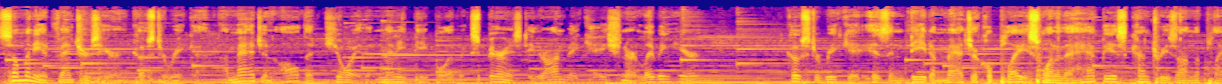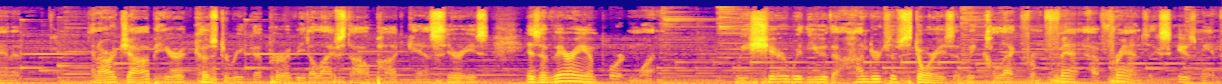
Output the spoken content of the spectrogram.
So many adventures here in Costa Rica. Imagine all the joy that many people have experienced either on vacation or living here Costa Rica is indeed a magical place, one of the happiest countries on the planet. And our job here at Costa Rica Pura Vida Lifestyle podcast series is a very important one. We share with you the hundreds of stories that we collect from fa- uh, friends, excuse me, and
